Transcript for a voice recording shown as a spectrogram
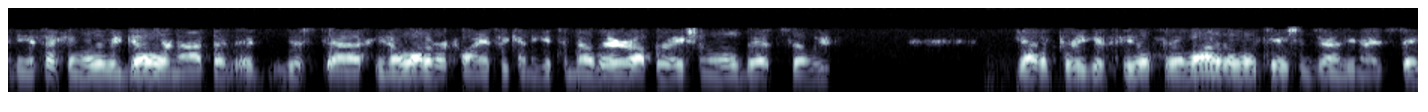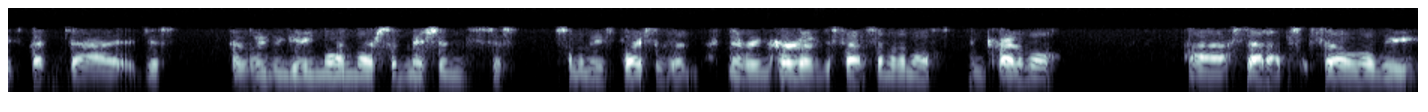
any effect on whether we go or not. But it just, uh, you know, a lot of our clients, we kind of get to know their operation a little bit. So we've got a pretty good feel for a lot of the locations around the United States. But uh, just as we've been getting more and more submissions, just some of these places that I've never even heard of just have some of the most incredible uh, setups. So we'll be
